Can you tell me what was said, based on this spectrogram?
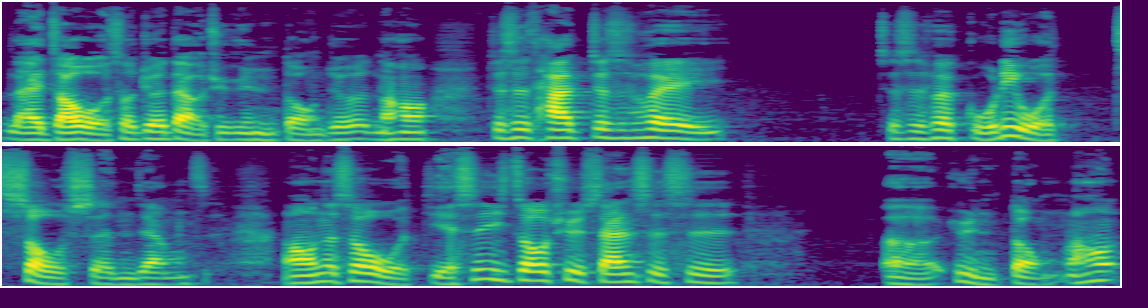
来找我的时候，就会带我去运动，就然后就是他就是会。就是会鼓励我瘦身这样子，然后那时候我也是一周去三四次，呃，运动，然后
